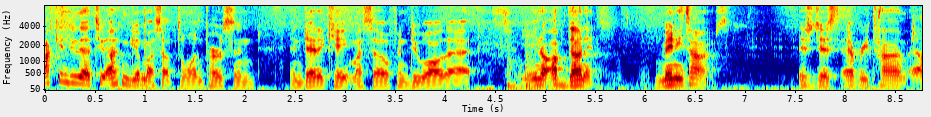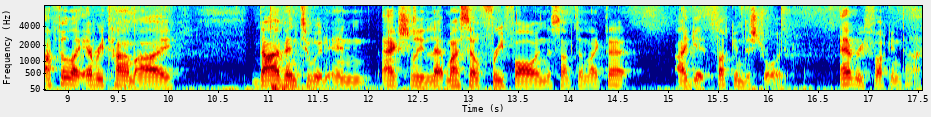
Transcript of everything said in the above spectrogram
I can do that too i can give myself to one person and dedicate myself and do all that. You know, I've done it many times. It's just every time I feel like every time I dive into it and actually let myself free fall into something like that, I get fucking destroyed every fucking time.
